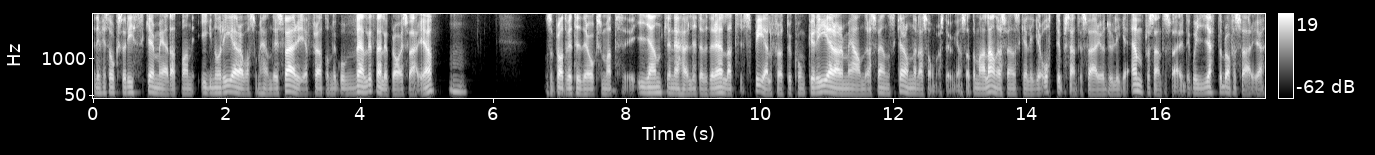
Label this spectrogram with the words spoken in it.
Men det finns också risker med att man ignorerar vad som händer i Sverige. För att om det går väldigt, väldigt bra i Sverige, Mm och så pratade vi tidigare också om att egentligen är det här lite av ett relativt spel för att du konkurrerar med andra svenskar om den där sommarstugan. Så att om alla andra svenskar ligger 80% i Sverige och du ligger 1% i Sverige, det går jättebra för Sverige,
